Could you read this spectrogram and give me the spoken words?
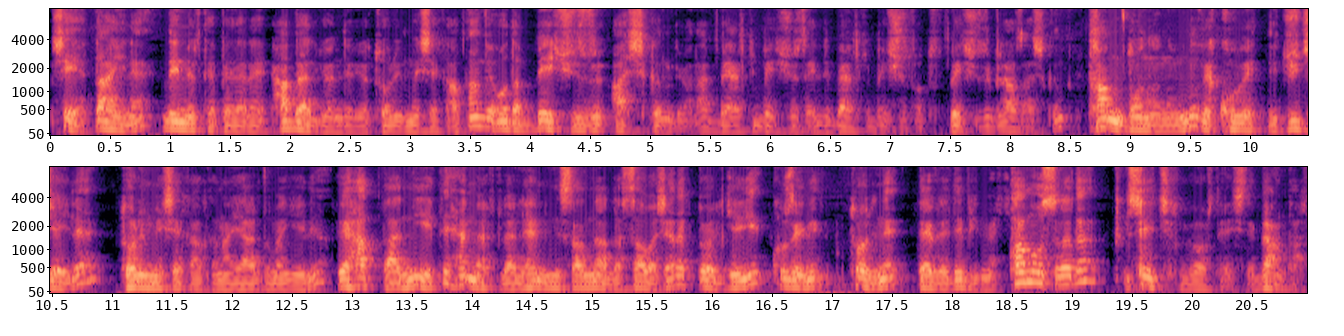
şeye Dain'e Demir Tepelere haber gönderiyor Thorin Meşe Kalkan ve o da 500'ü aşkın diyorlar. Belki 550, belki 530, 500'ü biraz aşkın. Tam donanımlı ve kuvvetli cüceyle Thorin Meşe Kalkan'a yardıma geliyor. Ve hatta niyeti hem elflerle hem insanlarla savaşarak bölgeyi kuzeni Thorin'e devredebilmek. Tam o sırada şey çıkıyor ortaya işte Gandalf.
